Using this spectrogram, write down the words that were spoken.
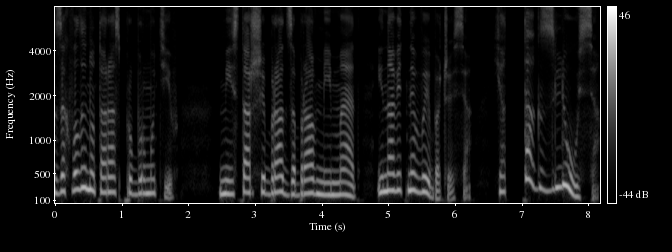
За хвилину Тарас пробурмотів. Мій старший брат забрав мій мед і навіть не вибачився. Я так злюся.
